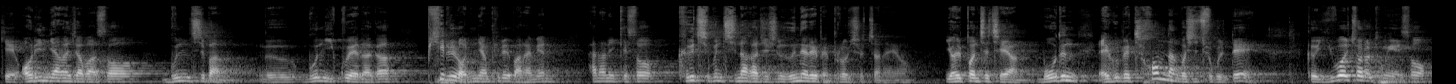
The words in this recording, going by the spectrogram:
이렇게 어린 양을 잡아서 문 지방 그 문 입구에다가 피를 어린 양 피를 바라면 하나님께서 그 집은 지나가 주실 은혜를 베풀어 주셨잖아요. 열 번째 재앙 모든 애굽에 처음 난 것이 죽을 때 그 6월절을 통해서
